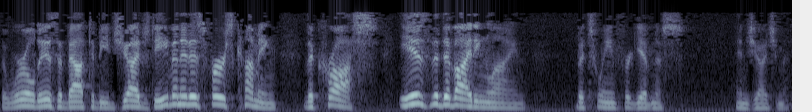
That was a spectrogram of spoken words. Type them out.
The world is about to be judged. Even at his first coming, the cross is the dividing line between forgiveness and judgment,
